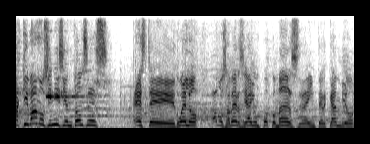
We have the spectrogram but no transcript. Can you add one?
Aquí vamos, inicia entonces este duelo. Vamos a ver si hay un poco más de intercambio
